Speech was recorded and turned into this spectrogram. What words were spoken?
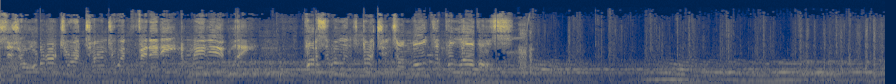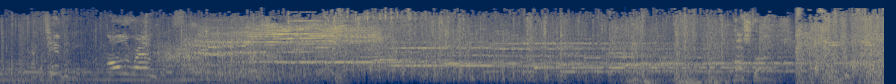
ground forces are ordered to return to Infinity immediately. Possible instructions on multiple levels. Activity all around us. Hostiles.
